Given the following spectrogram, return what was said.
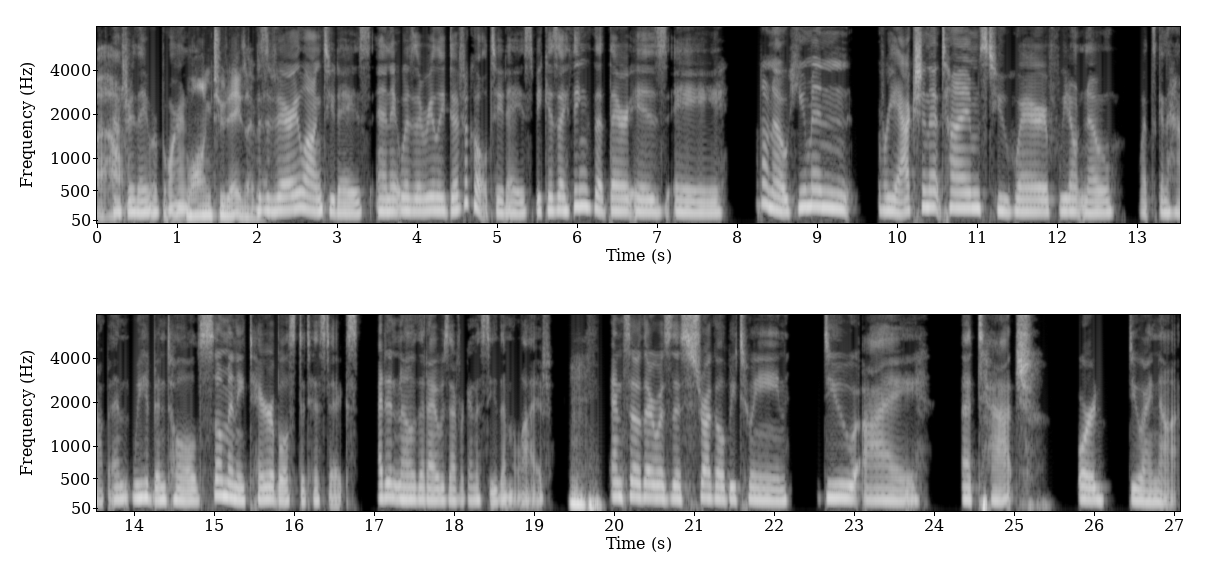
Wow. after they were born. long two days. I It was a very long two days, and it was a really difficult two days because I think that there is a, I don't know, human reaction at times to where if we don't know what's going to happen, we had been told so many terrible statistics. I didn't know that I was ever going to see them alive. Mm. And so there was this struggle between do I attach or do I not?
